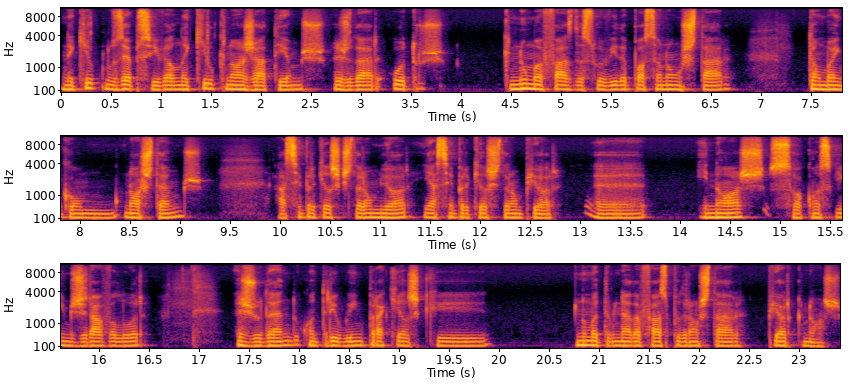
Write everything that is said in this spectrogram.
naquilo que nos é possível, naquilo que nós já temos, ajudar outros que numa fase da sua vida possam não estar tão bem como nós estamos. Há sempre aqueles que estarão melhor e há sempre aqueles que estarão pior. Uh, e nós só conseguimos gerar valor ajudando, contribuindo para aqueles que numa determinada fase poderão estar pior que nós.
